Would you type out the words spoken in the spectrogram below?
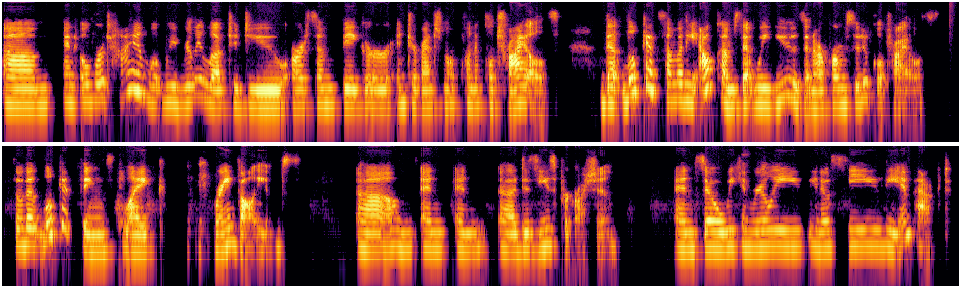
Um, and over time, what we'd really love to do are some bigger interventional clinical trials that look at some of the outcomes that we use in our pharmaceutical trials. So that look at things like brain volumes um, and and uh, disease progression, and so we can really you know see the impact.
